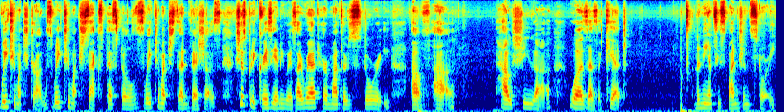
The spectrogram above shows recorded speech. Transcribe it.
way too much drugs, way too much Sex Pistols, way too much Sid Vicious. She was pretty crazy, anyways. I read her mother's story of uh, how she uh, was as a kid, the Nancy Spungen story.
